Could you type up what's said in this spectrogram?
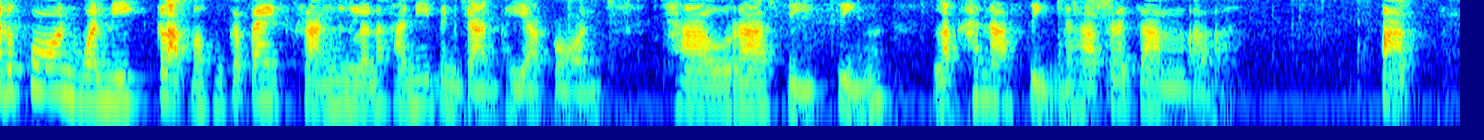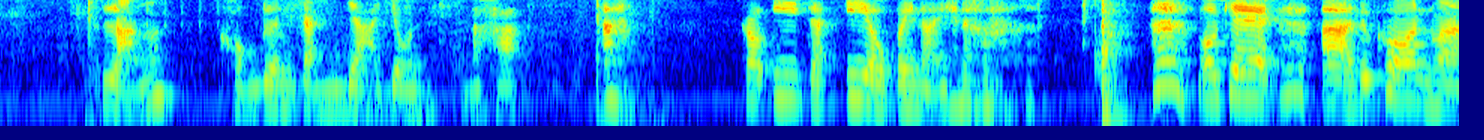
่ะทุกคนวันนี้กลับมาพบกับแป้งอีกครั้งหนึ่งแล้วนะคะ นี่เป็นการพยากรณ์ชาวราศีสิงห์ลัคนาสิงห์นะคะ ประจำปักหลังของเดือนกันยายนนะคะอะเก้าอี้จะเอี่ยวไปไหนนะคะ โอเค อะทุกคนมา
